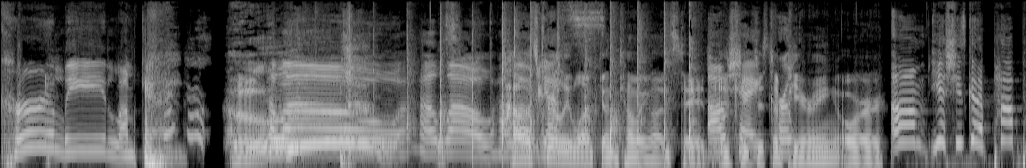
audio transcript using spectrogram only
Curly Lumpkin. Who? Hello. Hello. Hello. How is yes. Curly Lumpkin coming on stage? Is she just Curly- appearing or? Um, yeah, she's gonna pop,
